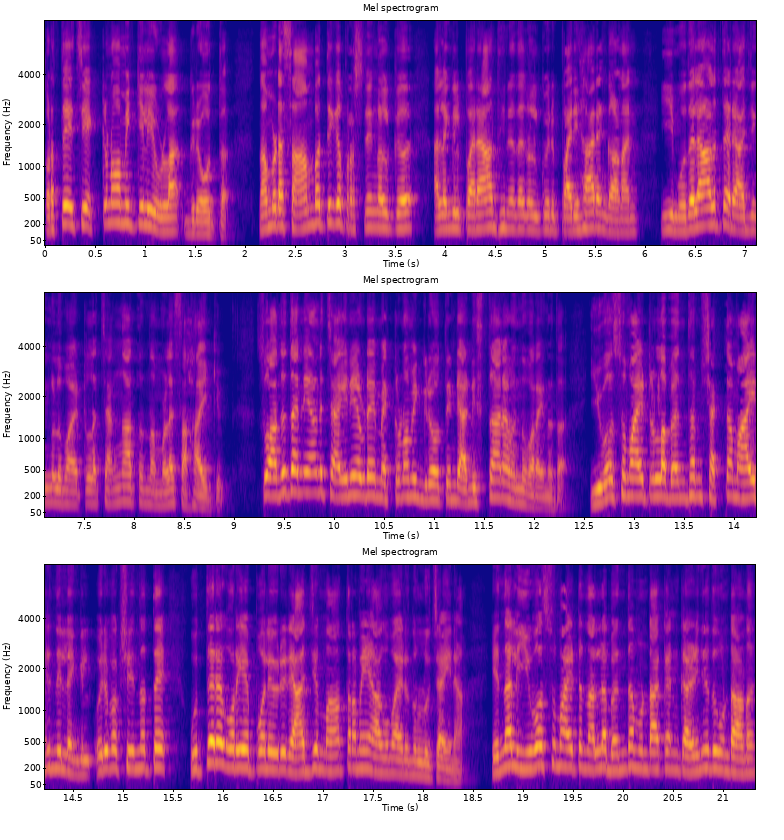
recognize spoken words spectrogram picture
പ്രത്യേകിച്ച് എക്കണോമിക്കലി ഉള്ള ഗ്രോത്ത് നമ്മുടെ സാമ്പത്തിക പ്രശ്നങ്ങൾക്ക് അല്ലെങ്കിൽ പരാധീനതകൾക്ക് ഒരു പരിഹാരം കാണാൻ ഈ മുതലാളിത്ത രാജ്യങ്ങളുമായിട്ടുള്ള ചങ്ങാത്തം നമ്മളെ സഹായിക്കും. സോ അത് തന്നെയാണ് ചൈനയുടെയും എക്കണോമിക് ഗ്രോത്തിന്റെ അടിസ്ഥാനം എന്ന് പറയുന്നത്. യു എസുമായിട്ടുള്ള ബന്ധം ശക്തമായിരുന്നില്ലെങ്കിൽ ഒരുപക്ഷെ ഇന്നത്തെ ഉത്തര കൊറിയയെ പോലെ ഒരു രാജ്യം മാത്രമേ ആകുമായിരുന്നുള്ളൂ ചൈന. എന്നാൽ യു എസുമായിട്ട് നല്ല ബന്ധം ഉണ്ടാക്കാൻ കഴിഞ്ഞതുകൊണ്ടാണ്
